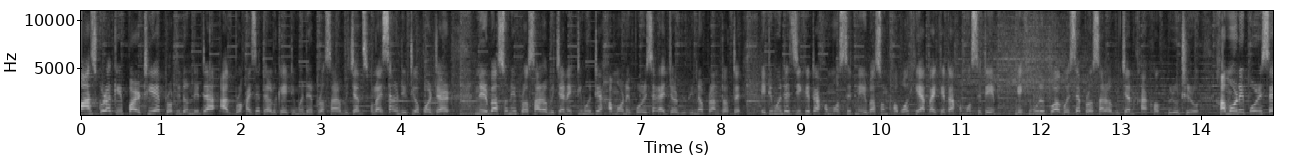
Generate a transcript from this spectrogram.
পাঁচগৰাকী প্ৰাৰ্থীয়ে প্ৰতিদ্বন্দ্বিতা আগবঢ়াইছে। তেওঁলোকে ইতিমধ্যে প্ৰচাৰ অভিযান চলাইছে আৰু দ্বিতীয় পৰ্যায়ৰ নিৰ্বাচনী প্ৰচাৰ অভিযান ইতিমধ্যে সামৰণি পৰিছে। ৰাজ্যৰ বিভিন্ন প্ৰান্তত ইতিমধ্যে যিকেইটা সমষ্টিত নিৰ্বাচন হ'ব সেই আটাইকেইটা সমষ্টিতে দেখিবলৈ পোৱা গৈছে প্ৰচাৰ অভিযান শাসক বিৰোধীৰো। সামৰণি পৰিছে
